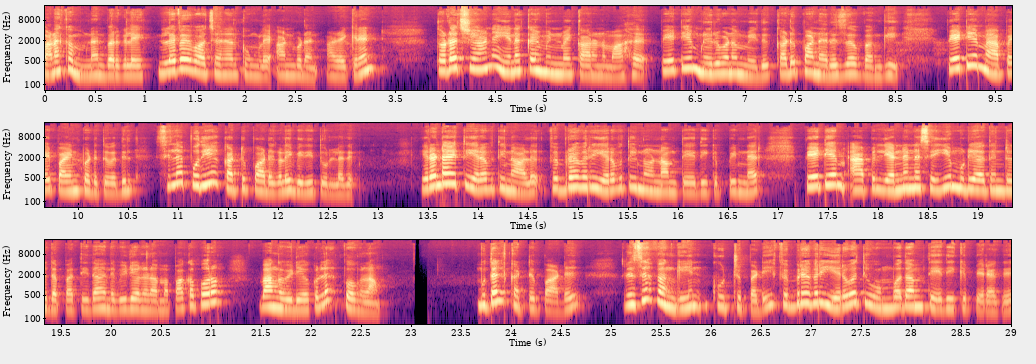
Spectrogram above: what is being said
வணக்கம் நண்பர்களே. நிலவேவா சேனலுக்கு உங்களை அன்புடன் அழைக்கிறேன். தொடர்ச்சியான இணக்கமின்மை காரணமாக பேடிஎம் நிறுவனம் மீது கடுப்பான ரிசர்வ் வங்கி பேடிஎம் ஆப்பை பயன்படுத்துவதில் சில புதிய கட்டுப்பாடுகளை விதித்துள்ளது. இரண்டாயிரத்தி இருபத்தி நாலு பிப்ரவரி இருபத்தி ஒன்றாம் தேதிக்கு பின்னர் பேடிஎம் ஆப்பில் என்னென்ன செய்ய முடியாதுன்றதை பற்றி தான் இந்த வீடியோவில் நம்ம பார்க்க போகிறோம் வாங்க வீடியோக்குள்ளே போகலாம். முதல் கட்டுப்பாடு ரிசர்வ் வங்கியின் கூற்றுப்படி பிப்ரவரி இருபத்தி ஒன்பதாம் தேதிக்கு பிறகு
